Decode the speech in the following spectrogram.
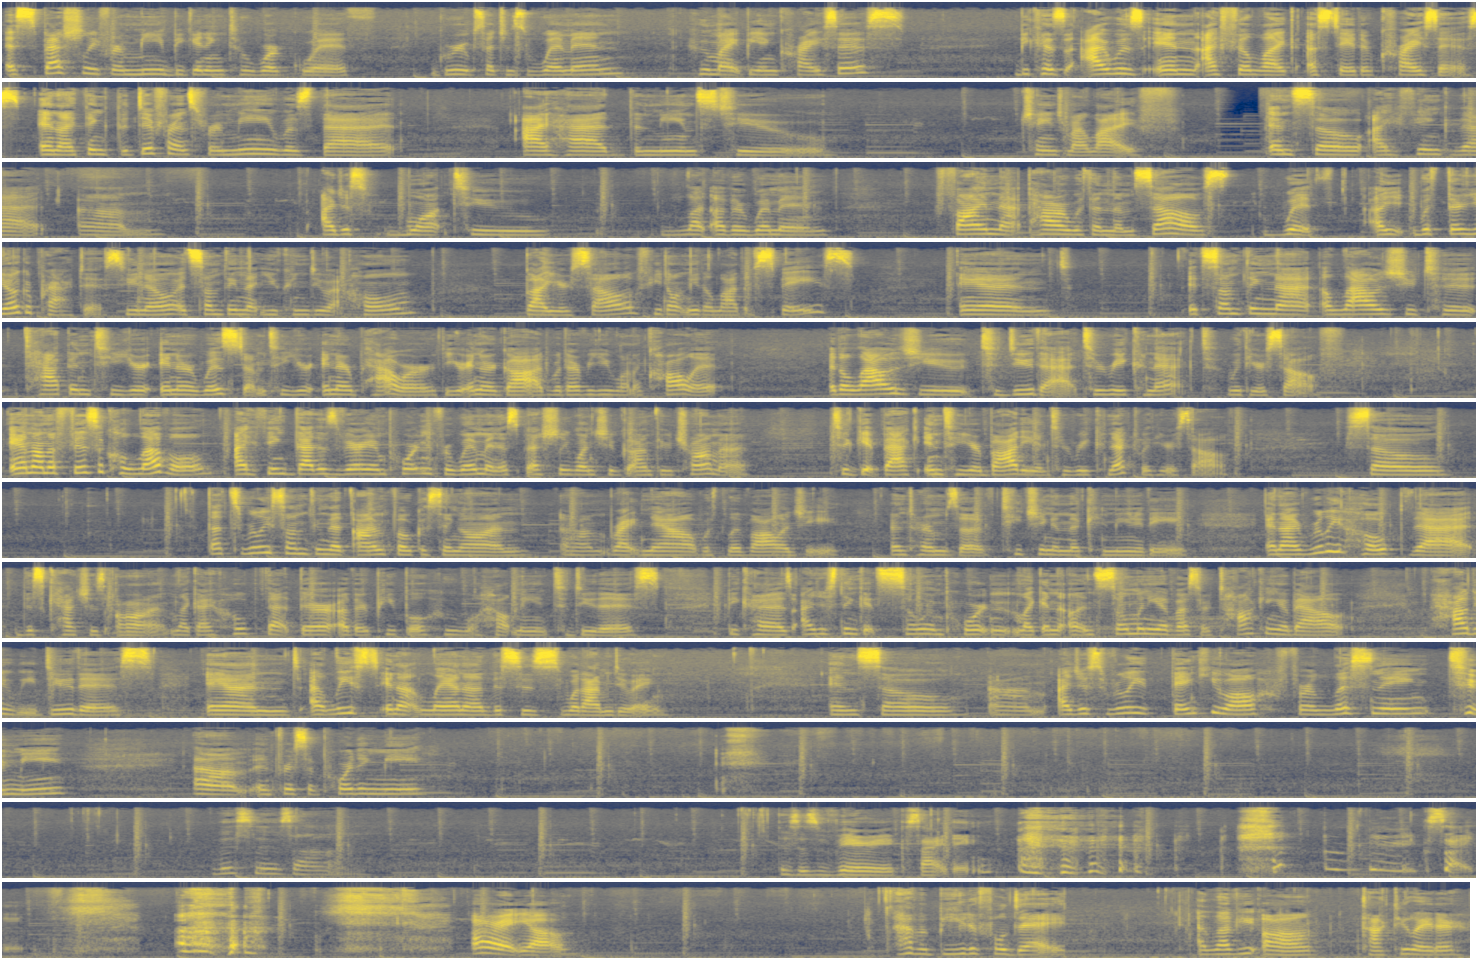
especially for me beginning to work with groups such as women who might be in crisis, because I was in, I feel like, a state of crisis. And I think the difference for me was that I had the means to change my life. And so I think that um, I just want to let other women find that power within themselves with with their yoga practice. You know, it's something that you can do at home by yourself. You don't need a lot of space. And it's something that allows you to tap into your inner wisdom, to your inner power, your inner God, whatever you want to call it. It allows you to do that, to reconnect with yourself. And on a physical level, I think that is very important for women, especially once you've gone through trauma, to get back into your body and to reconnect with yourself. So that's really something that I'm focusing on um, right now with Liveology in terms of teaching in the community and I really hope that this catches on. Like, I hope that there are other people who will help me to do this because I just think it's so important. Like, and, and so many of us are talking about how do we do this. And at least in Atlanta, this is what I'm doing. And so um, I just really thank you all for listening to me um, and for supporting me this is um this is very exciting. I'm very excited. all right, y'all. Have a beautiful day. I love you all. Talk to you later.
